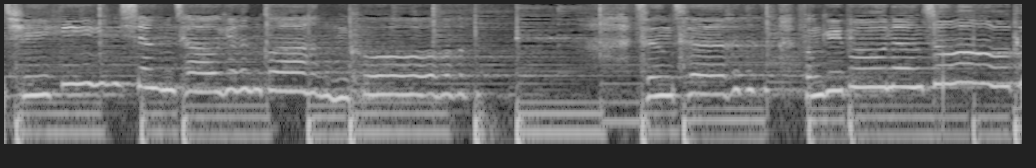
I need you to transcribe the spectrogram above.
情像草原广阔，层层风雨不能阻隔。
